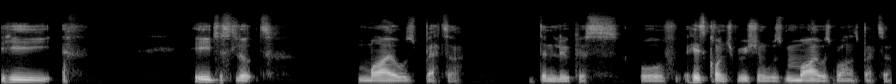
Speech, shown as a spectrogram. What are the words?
he he just looked miles better than Lucas, or his contribution was miles miles better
